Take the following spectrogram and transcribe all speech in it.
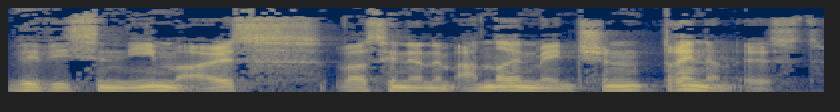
Wir wissen niemals, was in einem anderen Menschen drinnen ist.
